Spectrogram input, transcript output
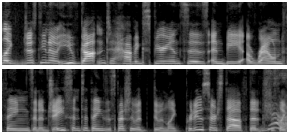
like just, you know, you've gotten to have experiences and be around things and adjacent to things, especially with doing like producer stuff that it's just like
